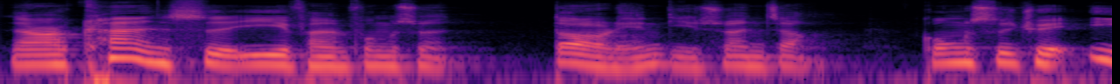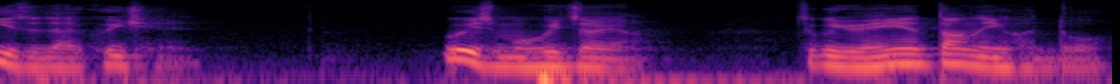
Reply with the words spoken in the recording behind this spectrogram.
然而看似一帆风顺，到了年底算账，公司却一直在亏钱。为什么会这样？这个原因当然有很多，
